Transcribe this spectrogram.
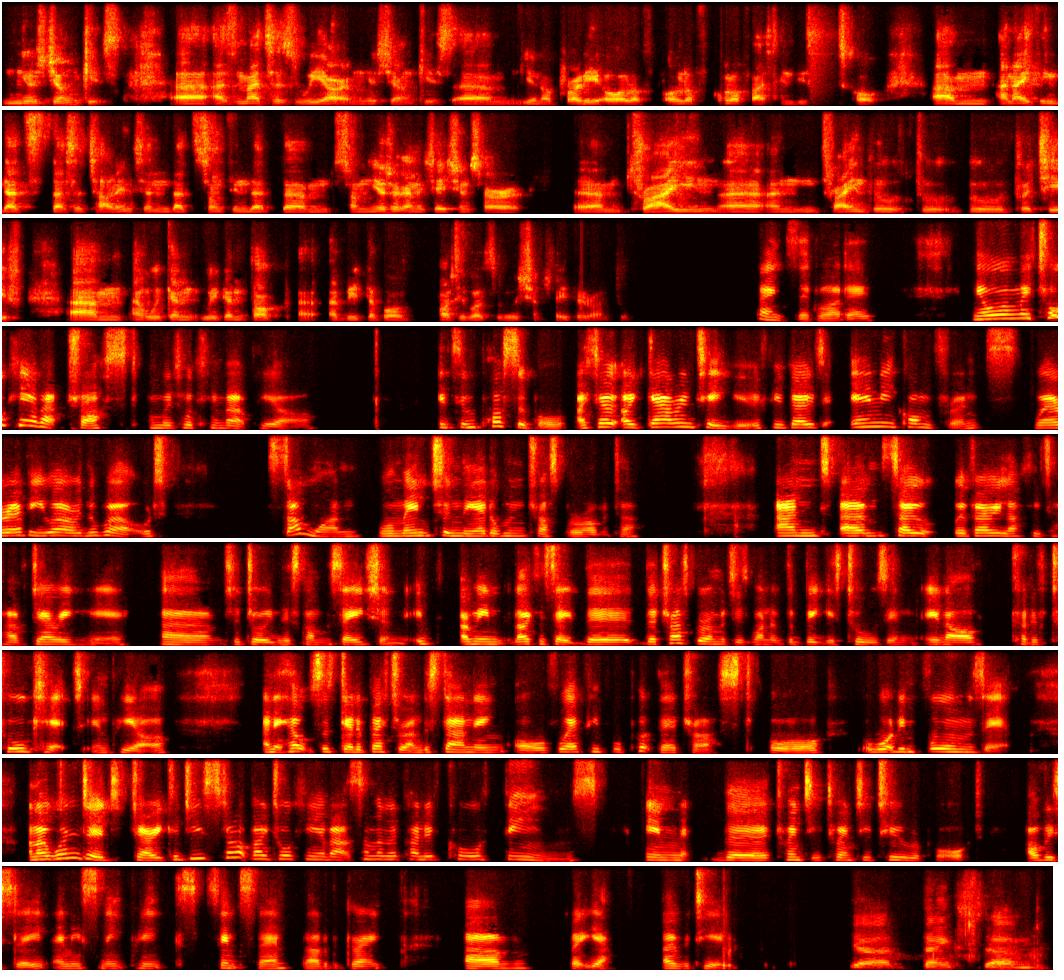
news junkies uh, as much as we are news junkies. Um, you know, probably all of all of all of us in this call, um, and I think that's that's a challenge, and that's something that um, some news organizations are um, trying uh, and trying to to to, to achieve, um, and we can we can talk a, a, bit about possible solutions later on too. Thanks, Eduardo. Now, when we're talking about trust and we're talking about PR, it's impossible. I tell, I guarantee you, if you go to any conference wherever you are in the world, someone will mention the Edelman Trust Barometer. And um, so we're very lucky to have Jere here um, to join this conversation. It, I mean, like I say, the the trust barometer is one of the biggest tools in in our kind of toolkit in PR, and it helps us get a better understanding of where people put their trust or what informs it. And I wondered, Jere, could you start by talking about some of the kind of core themes in the 2022 report? Obviously, any sneak peeks since then, that'd be great. Um, but yeah, over to you. Yeah, thanks, um,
